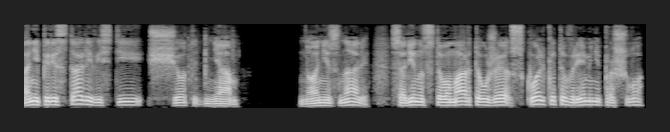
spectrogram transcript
они перестали вести счет дням. Но они знали, с 11 марта уже сколько-то времени прошло.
